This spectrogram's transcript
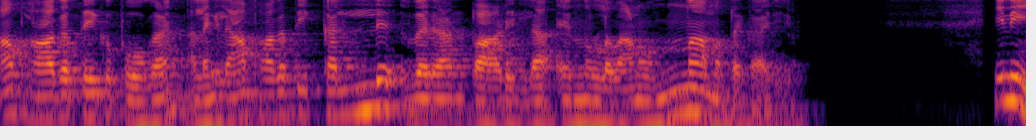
ആ ഭാഗത്തേക്ക് പോകാൻ അല്ലെങ്കിൽ ആ ഭാഗത്ത് ഈ കല്ല് വരാൻ പാടില്ല എന്നുള്ളതാണ് ഒന്നാമത്തെ കാര്യം. ഇനി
